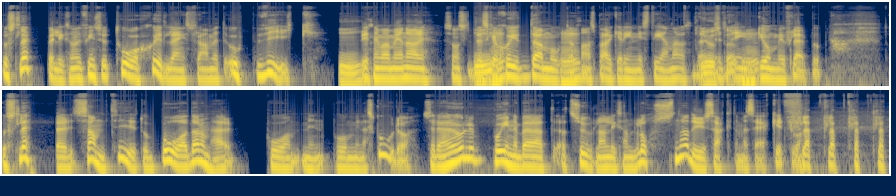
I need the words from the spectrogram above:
då släpper liksom, det finns ju ett tåskydd längst fram, ett uppvik. Mm. Vet ni vad jag menar? Som, det ska Mm. skydda mot Mm. att man sparkar in i stenar och sånt där. Just det. en Mm. gummiflärp upp. Då släpper samtidigt då båda de här på, min, på mina skor. Då. Så det här håller på att innebära att, att sulan liksom lossnade ju sakta men säkert. Då. Flapp, flapp, flapp, flapp,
